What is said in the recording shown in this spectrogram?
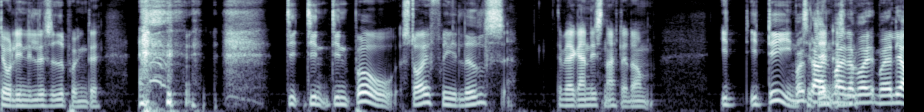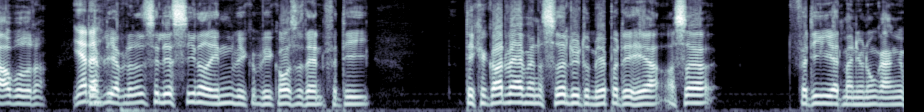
det var lige en lille sidepointe. din, din bog, Støjfri Ledelse, det vil jeg gerne lige snakke lidt om. I, ideen må, til der, den... Må, altså, må, må jeg lige afbryde dig? Ja da. Jeg bliver, jeg bliver nødt til lige at sige noget, inden vi, vi går til den, fordi det kan godt være, at man har siddet og lyttet med på det her, og så fordi at man jo nogle gange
